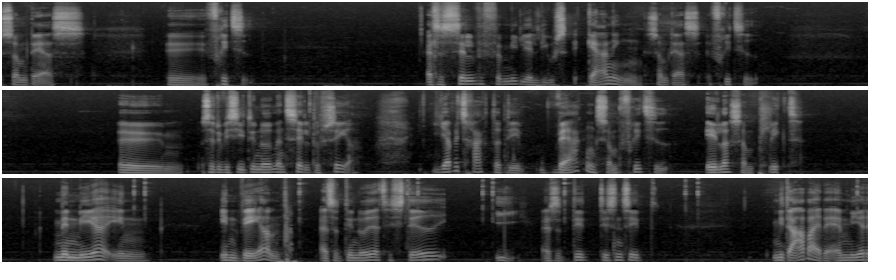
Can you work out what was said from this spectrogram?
som deres øh, fritid. Altså selve familielivsgærningen som deres fritid. Øh, så det vil sige, det er noget, man selv doserer. Jeg betragter det hverken som fritid eller som pligt, men mere en, en væren. Altså det er noget, jeg er til stede i. Altså det, det er sådan set, mit arbejde er mere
